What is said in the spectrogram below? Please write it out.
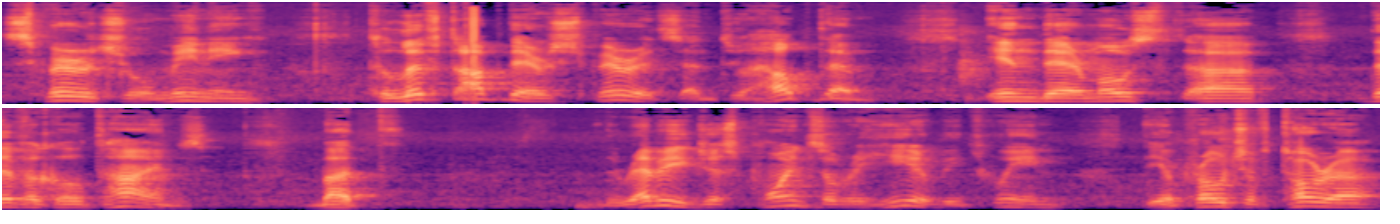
spiritual meaning, to lift up their spirits and to help them in their most uh, difficult times. But the Rebbe just points over here between the approach of Torah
